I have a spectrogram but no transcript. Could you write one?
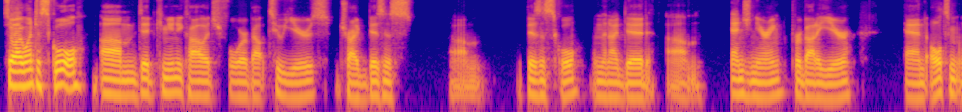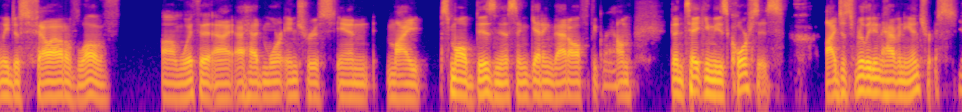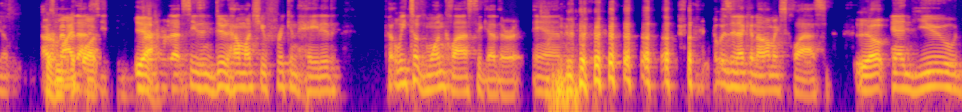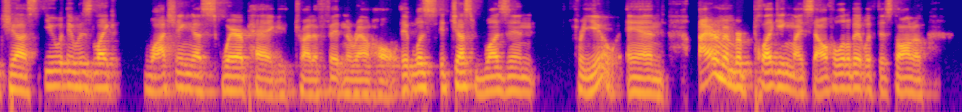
So I went to school, um, did community college for about two years, tried business um, business school, and then I did um, engineering for about a year and ultimately just fell out of love um, with it. I, I, had more interest in my small business and getting that off the ground than taking these courses. I just really didn't have any interest. Yep. I remember that. Thought, season. Yeah. I remember that season, dude, how much you freaking hated. We took one class together and it was an economics class. Yep. And you just, you, it was like watching a square peg try to fit in a round hole. It was it just wasn't for you. And I remember plugging myself a little bit with this thought of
